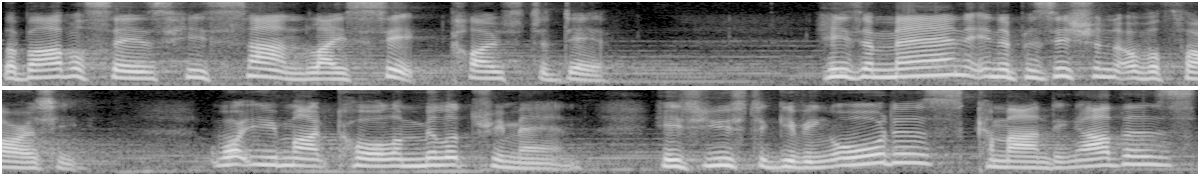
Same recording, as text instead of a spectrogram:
the Bible says his son lay sick, close to death. He's a man in a position of authority, what you might call a military man. He's used to giving orders, commanding others,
